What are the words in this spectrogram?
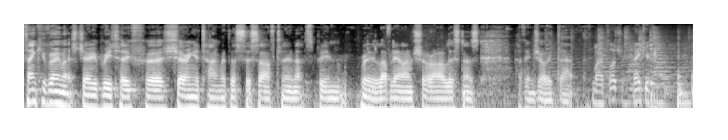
Thank you very much, Jerry Brito, for sharing your time with us this afternoon. That's been really lovely, and I'm sure our listeners have enjoyed that. My pleasure. Thank you.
